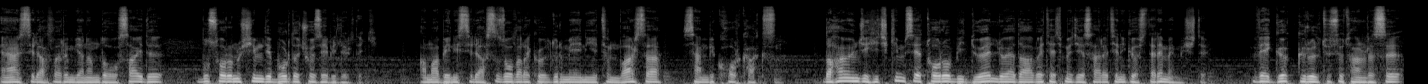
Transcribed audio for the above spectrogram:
Eğer silahlarım yanımda olsaydı bu sorunu şimdi burada çözebilirdik. Ama beni silahsız olarak öldürmeye niyetin varsa sen bir korkaksın. Daha önce hiç kimse Thor'u bir düelloya davet etme cesaretini gösterememişti. Ve gök gürültüsü tanrısı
